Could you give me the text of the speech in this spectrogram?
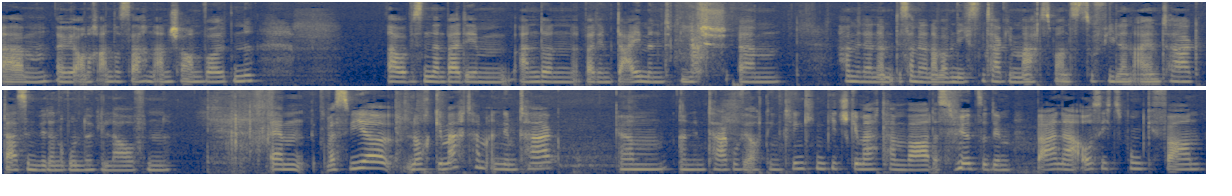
ähm, weil wir auch noch andere Sachen anschauen wollten. Aber wir sind dann bei dem anderen, bei dem Diamond Beach, ähm, haben wir dann, das haben wir dann aber am nächsten Tag gemacht. Es war uns zu viel an einem Tag. Da sind wir dann runtergelaufen. Ähm, was wir noch gemacht haben an dem Tag, ähm, an dem Tag, wo wir auch den Clinking Beach gemacht haben, war, dass wir zu dem Bana Aussichtspunkt gefahren.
